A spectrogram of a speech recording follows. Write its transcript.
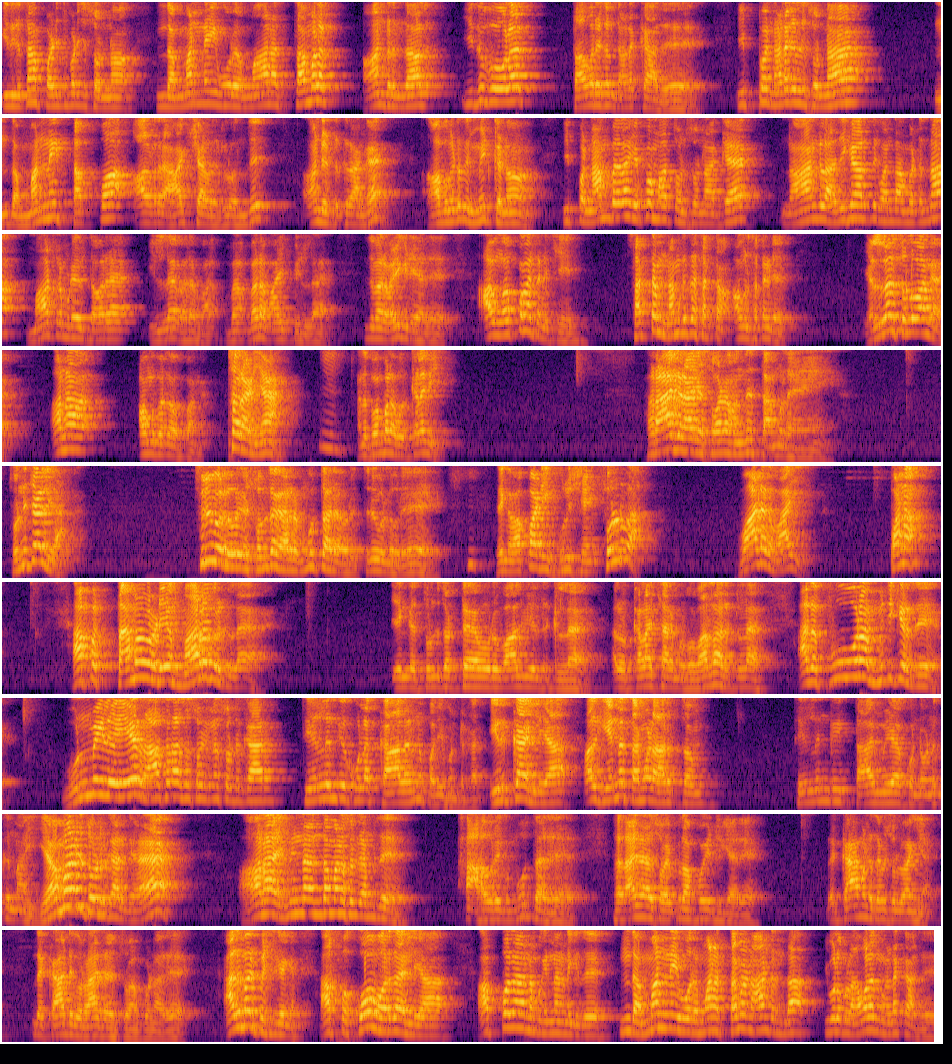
இதுக்கு தான் படித்து படித்து சொன்னோம். இந்த மண்ணை ஒரு மான தமிழன் ஆண்டிருந்தால் இதுபோல தவறுகள் நடக்காது. இப்போ நடக்குதுன்னு சொன்னால் இந்த மண்ணை தப்பாக ஆள்ற ஆட்சியாளர்கள் வந்து ஆண்டுட்டு இருக்கிறாங்க அவங்ககிட்ட மீட்கணும். இப்போ நம்ம தான் எப்போ மாற்றோம்னு சொன்னாக்க நாங்கள் அதிகாரத்துக்கு வந்தால் மட்டும்தான் மாற்ற முடியும் தவிர இல்லை வேற வேற வாய்ப்பு இல்லை. இது வேற வழி கிடையாது. அவங்க வைப்பாங்க தங்கச்சி. சட்டம் நமக்கு தான் சட்டம். அவங்க சட்டம் கிடையாது. எல்லாம் சொல்லுவாங்க. ஆனால் அவங்க பார்த்தா வைப்பாங்க. சாராணியா? அந்த பொம்பளை ஒரு கிழவி. ராஜராஜ சோழன் வந்து தமிழன். சொன்னிச்சா இல்லையா? திருவள்ளூர் என் சொந்தக்காரர் மூத்தார் அவர் திருவள்ளூர். எங்கள் அப்பாட்டி புருஷன். சொல்லுவா. வாடகை வாய். பணம். அப்போ தமிழனுடைய மரபு இருக்குல்ல. எங்கள் தொண்டு தொட்ட ஒரு வாழ்வியல் இருக்குல்ல. அது ஒரு கலாச்சாரம் ஒரு வரலாறு இருக்குல்ல. அதை பூரா மிதிக்கிறது. உண்மையிலேயே ராசராச சோழன் என்ன சொல்லிருக்கார்? தெலுங்கு குல காலன்னு பதிவு பண்ணிருக்கார். இருக்கா இல்லையா? அதுக்கு என்ன தமிழ் அர்த்தம்? தெலுங்கை தாய்மொழியாக கொண்டவனுக்கு நான் ஏமானு சொல்லிருக்காருங்க. ஆனால் இவன் இந்த மாதிரி சொல்லிட்டு அவருக்கு மூத்தாரு. இந்த ராஜராஜ சோழன் இப்போ தான் போயிட்டுருக்காரு இந்த காமன் தம்பி சொல்லுவாங்க. இந்த காட்டுக்கு ஒரு ராஜராஜ சோழன் போனார். அது மாதிரி பேசியிருக்காங்க. அப்போ கோவம் வருதா இல்லையா? அப்போ தான் நமக்கு என்ன நினைக்குது? இந்த மண்ணை ஒரு மன தமிழ் ஆண்டு இருந்தால் இவ்வளோ போல அவலங்கள் நடக்காது.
